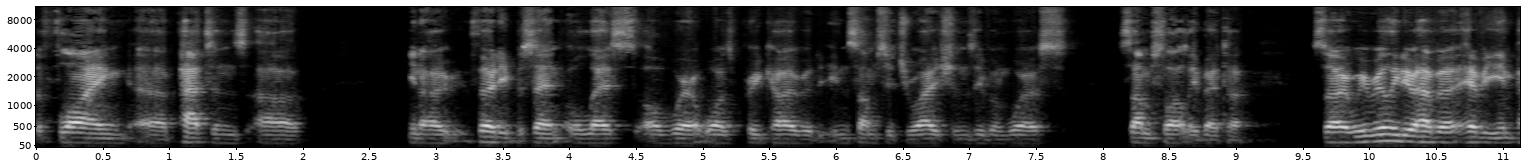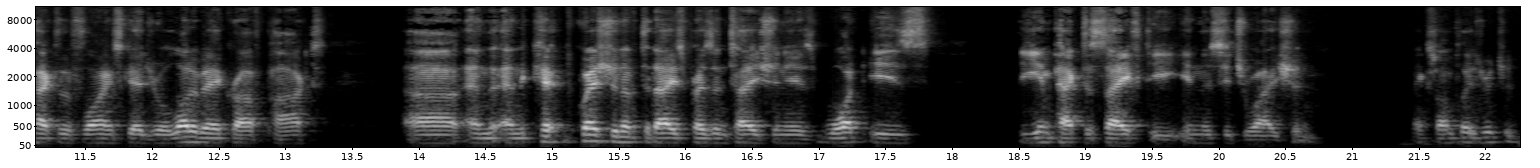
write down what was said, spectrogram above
the flying patterns are, you know, 30% or less of where it was pre-COVID. In some situations, even worse. Some slightly better. So we really do have a heavy impact of the flying schedule, a lot of aircraft parked. Uh, and, and the question of today's presentation is what is the impact to safety in the situation. Next one, please, Richard.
